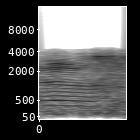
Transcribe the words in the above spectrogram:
go.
